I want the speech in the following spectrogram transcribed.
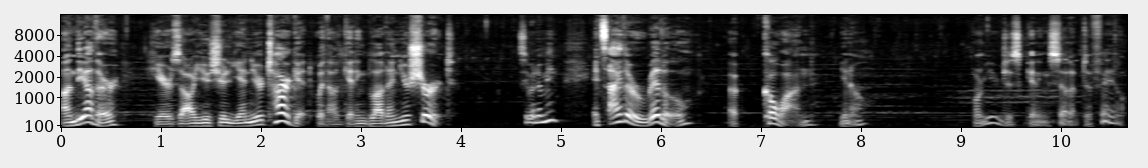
On the other, here's how you julienne your target without getting blood on your shirt. See what I mean? It's either a riddle, a koan, you know, or you're just getting set up to fail.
